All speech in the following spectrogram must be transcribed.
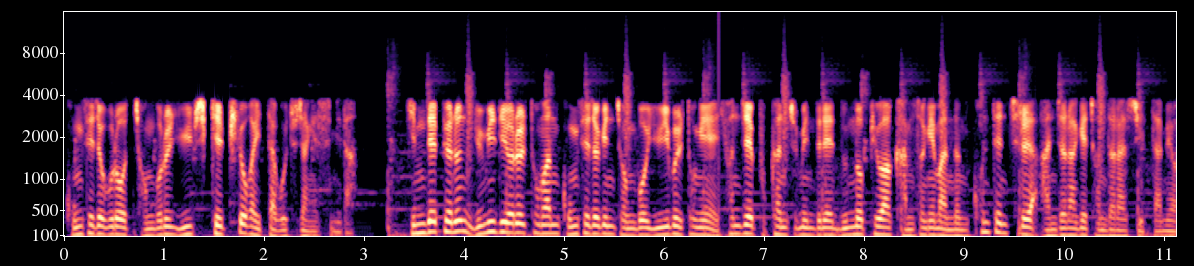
공세적으로 정보를 유입시킬 필요가 있다고 주장했습니다. 김 대표는 뉴미디어를 통한 공세적인 정보 유입을 통해 현재 북한 주민들의 눈높이와 감성에 맞는 콘텐츠를 안전하게 전달할 수 있다며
